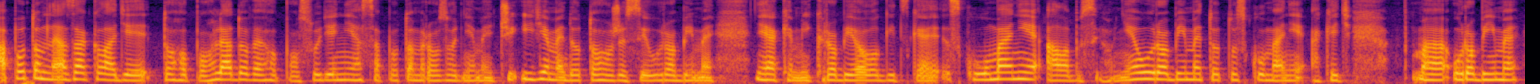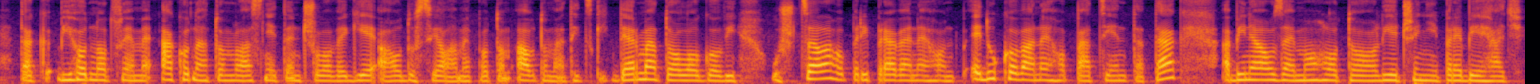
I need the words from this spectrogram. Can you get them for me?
a potom na základe toho pohľadového posúdenia sa potom rozhodneme, či ideme do toho, že si urobíme nejaké mikrobiologické skúmanie alebo si ho neurobíme toto skúmanie. A keď urobíme, tak vyhodnocujeme, ako na tom vlastne ten človek je a odosielame potom automaticky k dermatológovi už celého pripraveného, edukovaného pacienta tak, aby naozaj mohlo to liečenie prebiehať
